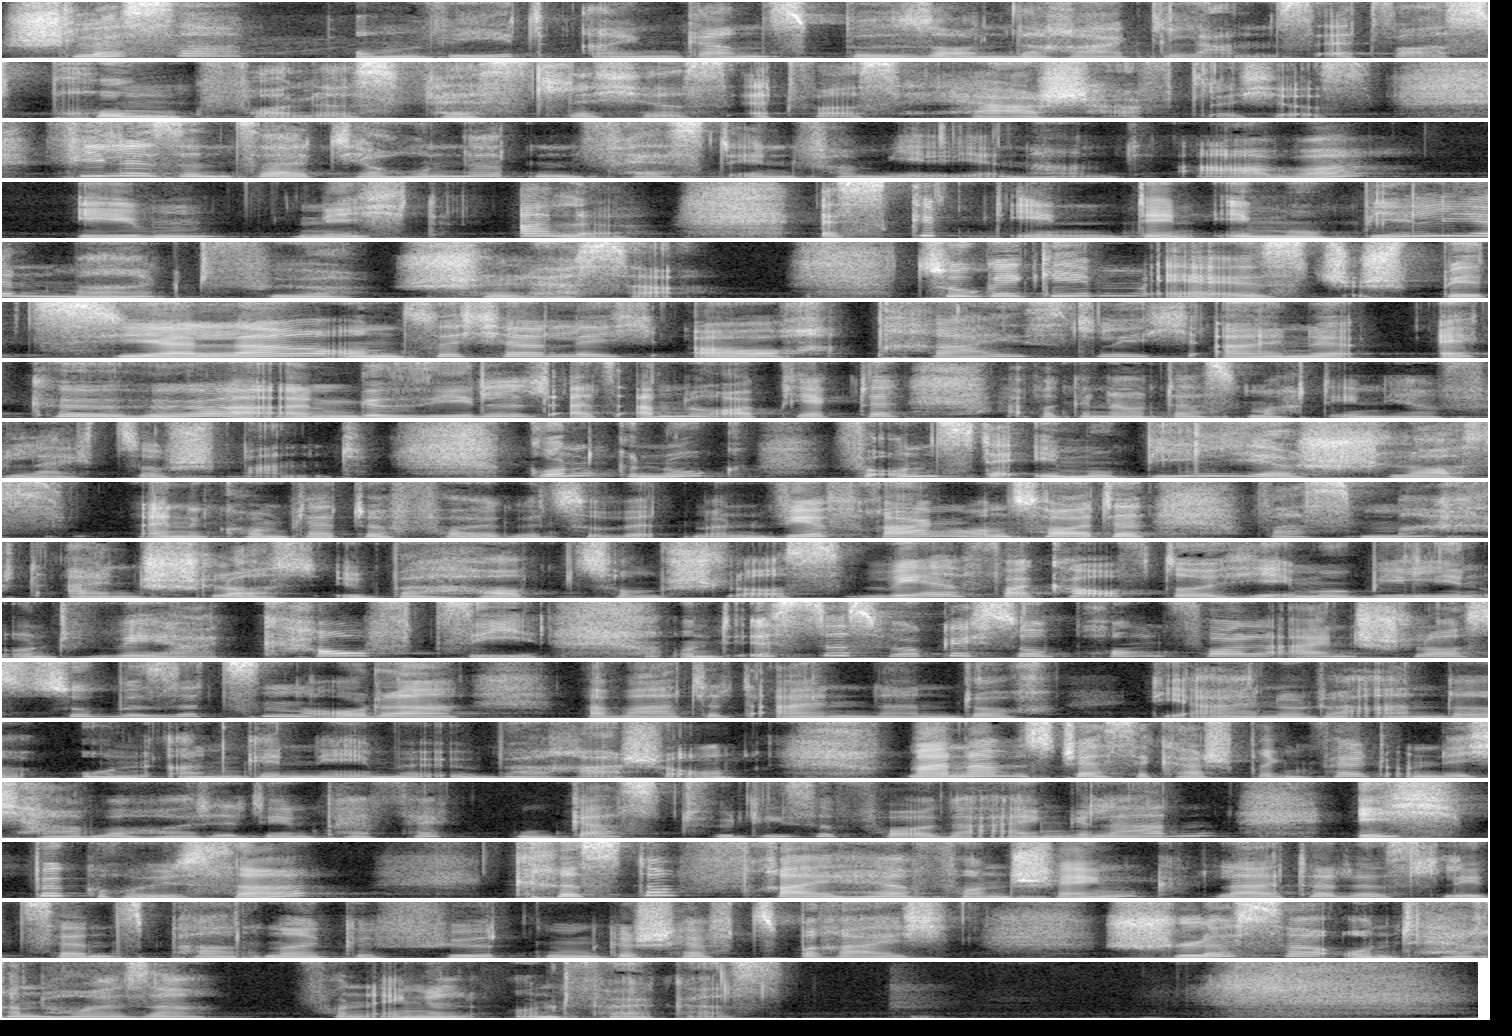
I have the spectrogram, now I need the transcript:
Schlösser umweht ein ganz besonderer Glanz, etwas Prunkvolles, Festliches, etwas Herrschaftliches. Viele sind seit Jahrhunderten fest in Familienhand, aber eben nicht alle. Es gibt ihn, den Immobilienmarkt für Schlösser. Zugegeben, er ist spezieller und sicherlich auch preislich eine Ecke höher angesiedelt als andere Objekte, aber genau das macht ihn ja vielleicht so spannend. Grund genug für uns der Immobilie Schloss eine komplette Folge zu widmen. Wir fragen uns heute, was macht ein Schloss überhaupt zum Schloss? Wer verkauft solche Immobilien und wer kauft sie? Und ist es wirklich so prunkvoll, ein Schloss zu besitzen oder erwartet einen dann doch die ein oder andere unangenehme Überraschung? Mein Name ist Jessica Springfeld und ich habe heute den perfekten Gast für diese Folge eingeladen. Ich begrüße Christoph Freiherr von Schenk, Leiter des Lizenzpartner geführten Geschäftsbereich Schlösser und Herrenhäuser von Engel und Völkers.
